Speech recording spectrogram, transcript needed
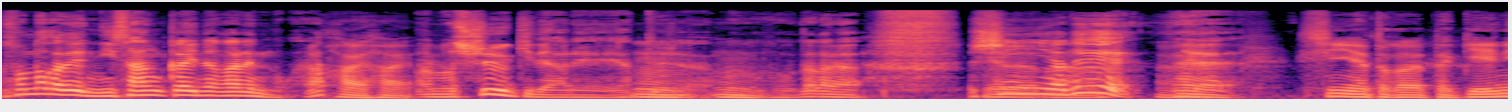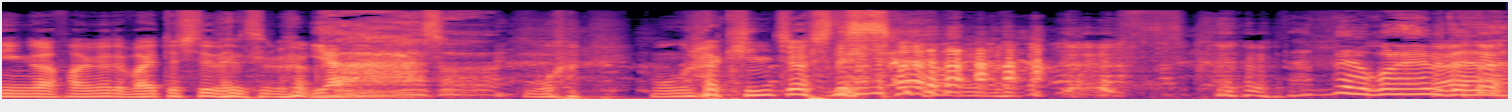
その中で2、3回流れるのかな、はいはい。あの周期であれやってるじゃん。うんそうだから、深夜で、いやだなえ。深夜とかだったら芸人がファミマでバイトしてたりする。えいやー、そう、もうもぐら緊張してさ。なんだよこれみたいな。めっ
